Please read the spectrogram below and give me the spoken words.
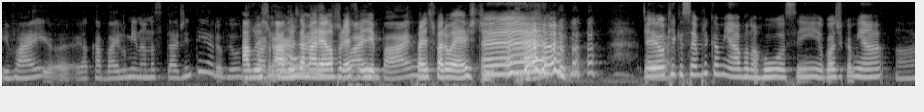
E vai eh, acabar iluminando a cidade inteira, viu? A luz- a luz amarela parece- bairro. Parece faroeste. É. Eu É. que, que sempre caminhava na rua, assim, eu gosto de caminhar. Ah,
